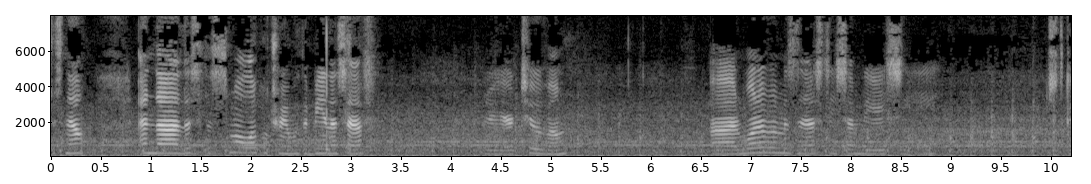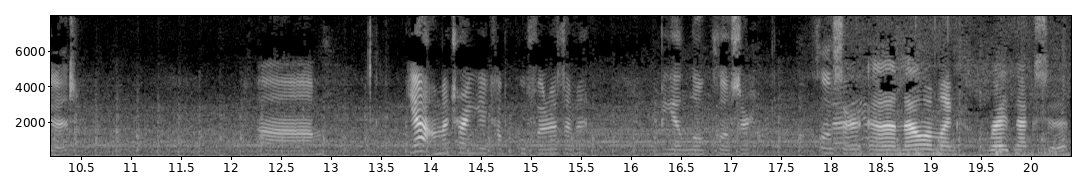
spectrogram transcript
just now. And uh, this is the small local train with the BNSF. Right here, two of them. Uh, and one of them is the SD70ACe, which is good. Um, yeah, I'm gonna try and get a couple cool photos of it. Get a little closer. Closer. And now I'm like right next to it.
